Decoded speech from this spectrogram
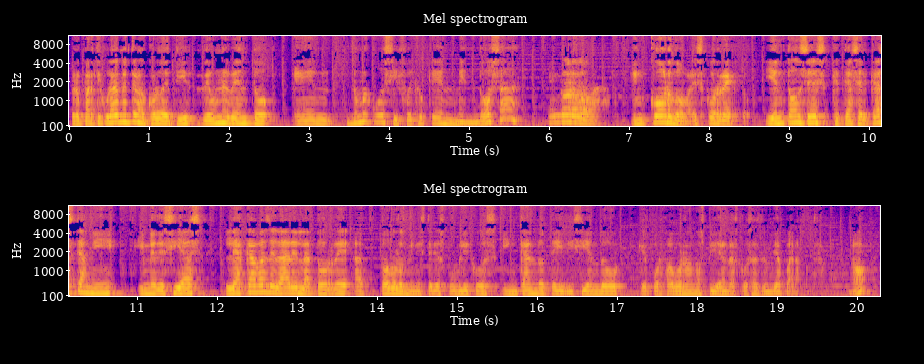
pero particularmente me acuerdo de ti de un evento en, no me acuerdo si fue, creo que en Mendoza. En Córdoba. En Córdoba, es correcto. Y entonces que te acercaste a mí y me decías, le acabas de dar en la torre a todos los ministerios públicos, hincándote y diciendo que por favor no nos pidieran las cosas de un día para otro, ¿no?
